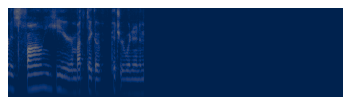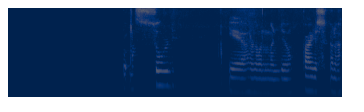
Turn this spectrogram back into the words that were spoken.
Is finally here. I'm about to take a picture with it in a minute. Put my sword. Yeah, I don't know what I'm gonna do. Probably just gonna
